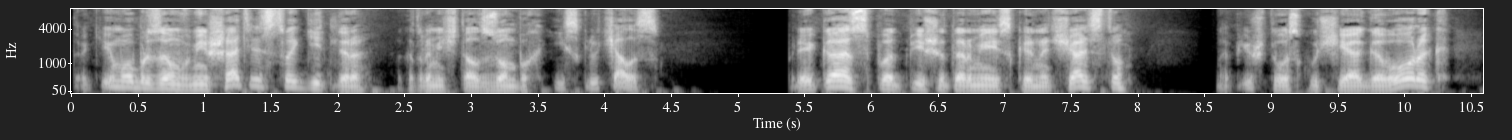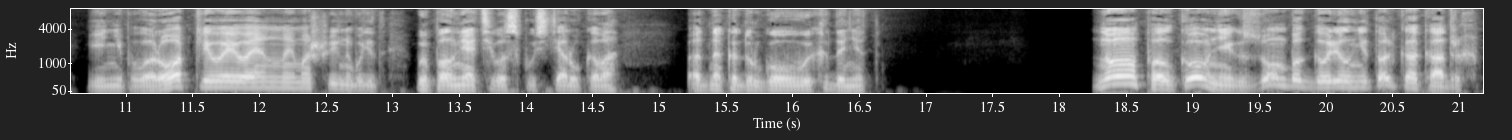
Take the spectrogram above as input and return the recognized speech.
Таким образом, вмешательство Гитлера, о котором мечтал Зомбах, исключалось. Приказ подпишет армейское начальство, напишет его с кучей оговорок и неповоротливая военная машина будет выполнять его спустя рукава. Однако другого выхода нет. Но полковник Зомбак говорил не только о кадрах.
